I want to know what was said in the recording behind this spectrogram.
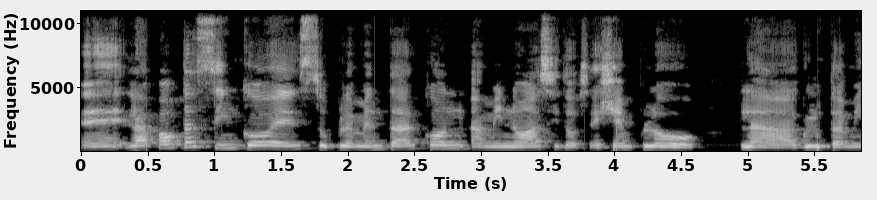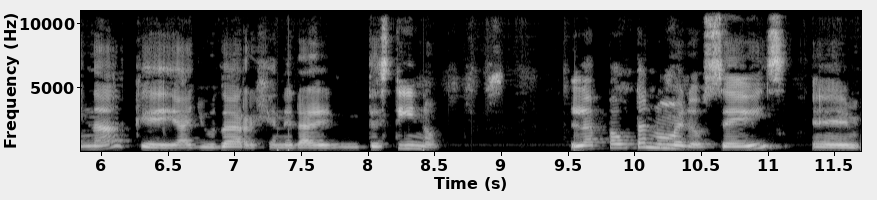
Eh, la pauta 5 es suplementar con aminoácidos, ejemplo, la glutamina que ayuda a regenerar el intestino. La pauta número 6 eh,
